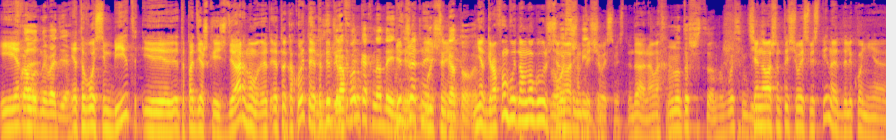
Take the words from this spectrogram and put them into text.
И это, холодной воде. Это 8 бит, и это поддержка HDR. Ну, это, это какой-то... Это есть графон это как на Денде. Бюджетное Будьте решение. готовы. Нет, графон будет намного лучше, Ну, чем на 8 вашем бит. 1080. Да, на Ну ты что, ну 8 чем на вашем 1080p, но это далеко не,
